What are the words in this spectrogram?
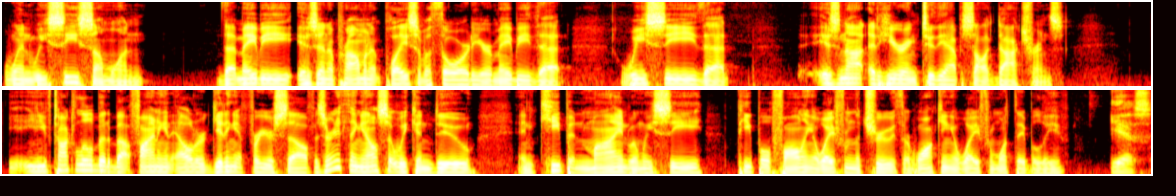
when we see someone that maybe is in a prominent place of authority or maybe that we see that is not adhering to the apostolic doctrines. You've talked a little bit about finding an elder, getting it for yourself. Is there anything else that we can do and keep in mind when we see people falling away from the truth or walking away from what they believe? Yes.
